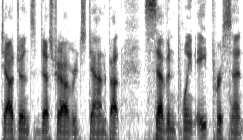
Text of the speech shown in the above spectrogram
Dow Jones Industrial Average down about 7.8%,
